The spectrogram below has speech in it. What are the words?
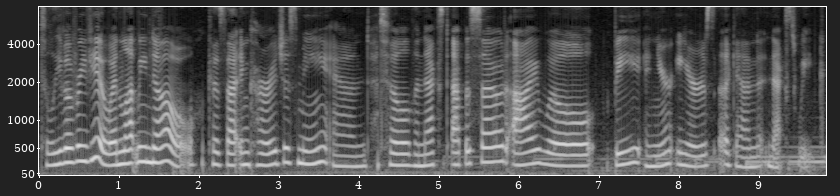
to leave a review and let me know because that encourages me. And until the next episode, I will be in your ears again next week.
